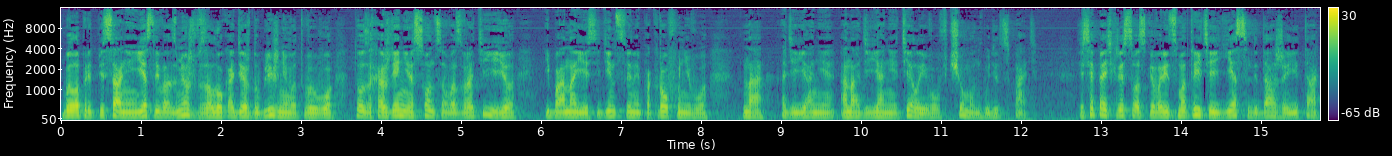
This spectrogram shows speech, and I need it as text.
было предписание, если возьмешь в залог одежду ближнего твоего, то захождение солнца возврати ее, ибо она есть единственный покров у него на одеяние, а на одеяние тела его, в чем он будет спать. Здесь опять Христос говорит, смотрите, если даже и так,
